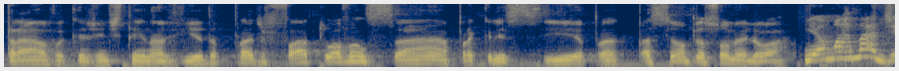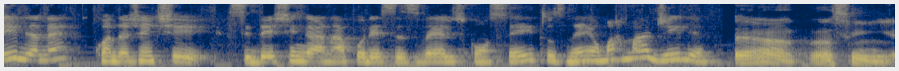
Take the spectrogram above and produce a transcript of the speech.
trava que a gente tem na vida para de fato avançar, para crescer, para ser uma pessoa melhor. E é uma armadilha, né? Quando a gente se deixa enganar por esses velhos conceitos, né? É uma armadilha. É, assim,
